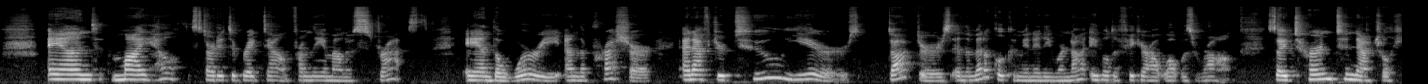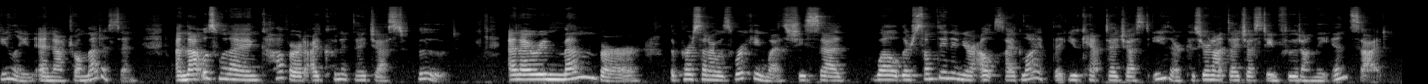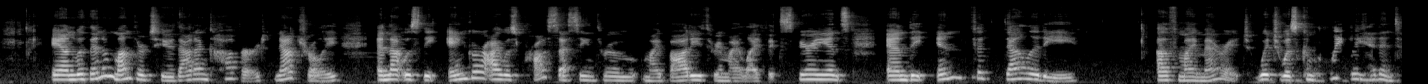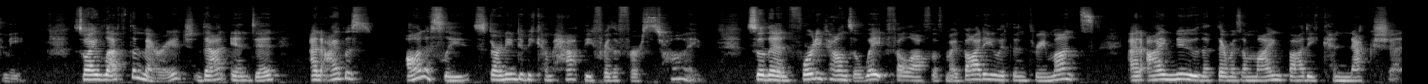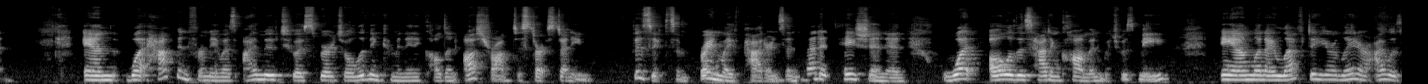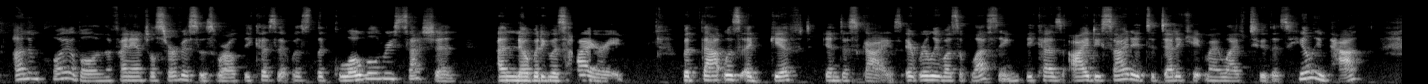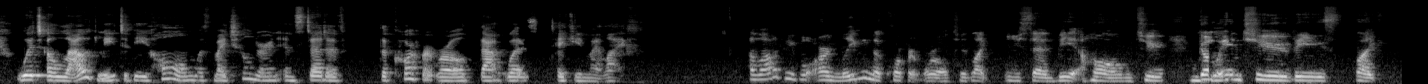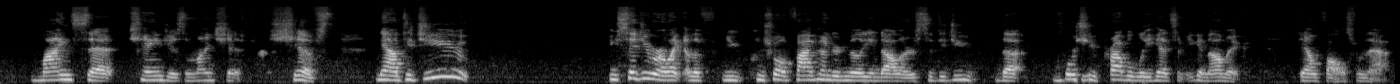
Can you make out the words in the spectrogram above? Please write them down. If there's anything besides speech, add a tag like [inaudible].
and my health started to break down from the amount of stress and the worry and the pressure. And after two years doctors in the medical community were not able to figure out what was wrong. So I turned to natural healing and natural medicine. And that was when I uncovered I couldn't digest food. And I remember the person I was working with, she said, Well, there's something in your outside life that you can't digest either because you're not digesting food on the inside. And within a month or two, that uncovered naturally. And that was the anger I was processing through my body, through my life experience, and the infidelity of my marriage, which was mm-hmm. completely hidden to me. So I left the marriage, that ended, and I was honestly starting to become happy for the first time. So then 40 pounds of weight fell off of my body within three months. And I knew that there was a mind body connection and what happened for me was I moved to a spiritual living community called an ashram to start studying physics and brainwave patterns and meditation and what all of this had in common, which was me. And when I left a year later, I was unemployable in the financial services world because it was the global recession and nobody was hiring. But that was a gift in disguise. It really was a blessing because I decided to dedicate my life to this healing path which allowed me to be home with my children instead of the corporate world that was taking my life. A lot of people are leaving the corporate world to, like you said, be at home, to go mm-hmm. into these like mindset changes and mind shift shifts. Now, did you? You said you were like the you controlled five hundred million dollars. So did you? The of course mm-hmm. you probably had some economic downfalls from that.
